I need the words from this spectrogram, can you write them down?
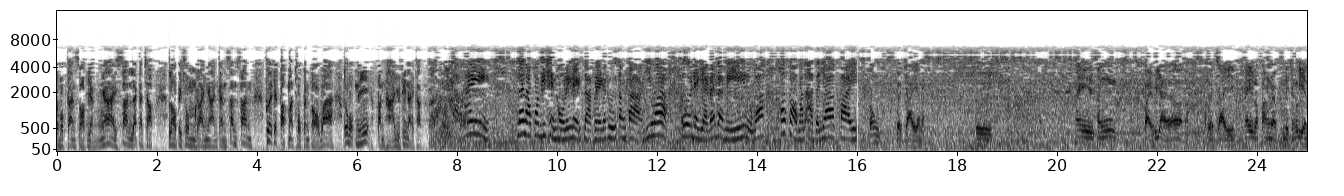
ระบบการสอบอย่างง่ายสั้นและกระชับ เราไปชมรายงานกันสั้น ๆ เพื่อจะกลับมาถกกันต่อว่า ระบบนี้ปัญหาอยู่ที่ไหนครับอยากให้ ได้รับความคิดเห็นของเด็กๆจากในกระทู้ต่างๆ ที่ว่าเออเด็กอยากได้แบบนี้ หรือว่าข้อสอบมันอาจจะยากไป ต้องเปิดใจกันอะคือให้ทั้งฝ่ายผู้ใหญ่แล้วก็เปิดใจให้รับฟังแบบเด็กนักเรียน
